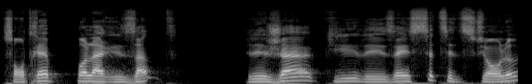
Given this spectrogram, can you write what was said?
sont très polarisantes. Puis les gens qui les incitent, ces discussions-là,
